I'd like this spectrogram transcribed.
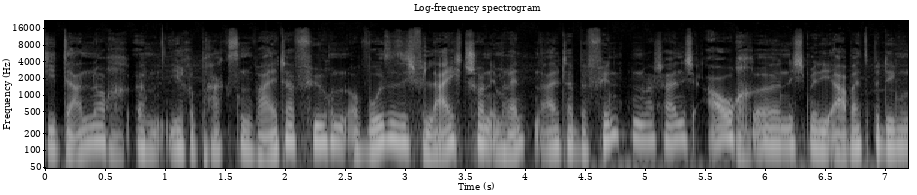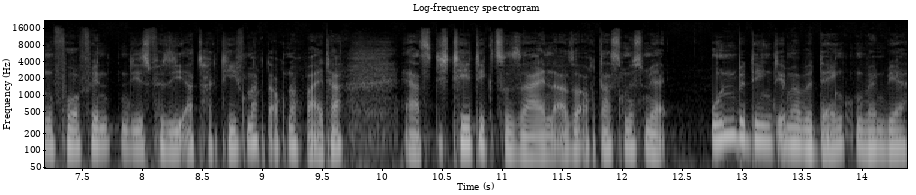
die dann noch ähm, ihre Praxen weiterführen, obwohl sie sich vielleicht schon im Rentenalter befinden, wahrscheinlich auch äh, nicht mehr die Arbeitsbedingungen vorfinden, die es für sie attraktiv macht, auch noch weiter ärztlich tätig zu sein. Also auch das müssen wir unbedingt immer bedenken, wenn wir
